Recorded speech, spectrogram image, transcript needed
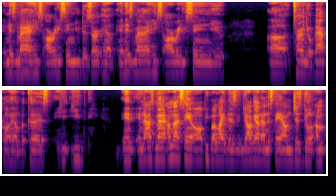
In his mind, he's already seen you desert him. In his mind, he's already seen you uh turn your back on him because he he and and that's man i'm not saying all people are like this y'all gotta understand i'm just doing i'm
